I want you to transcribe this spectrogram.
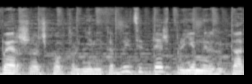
перше очко в турнірній таблиці теж приємний результат.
